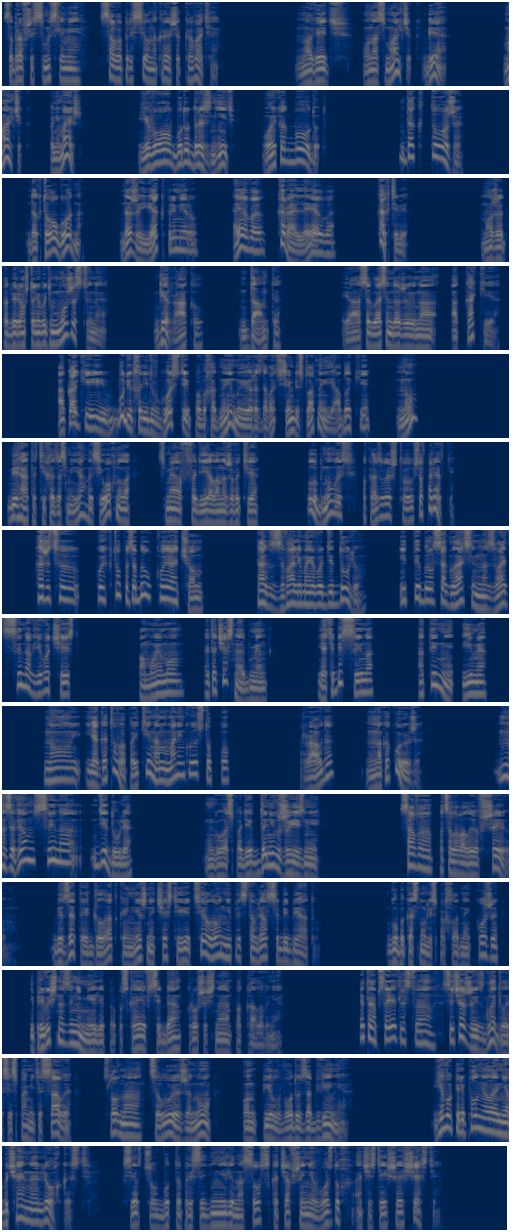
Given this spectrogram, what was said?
Собравшись с мыслями, Сава присел на краешек кровати. — Но ведь у нас мальчик, Беа. Мальчик, понимаешь? Его будут дразнить. Ой, как будут. — Да кто же? — Да кто угодно. Даже я, к примеру. Эва, королева. Как тебе? Может, подберем что-нибудь мужественное? Геракл, Данте. Я согласен даже на Акакия. Акакий будет ходить в гости по выходным и раздавать всем бесплатные яблоки. Ну? Беата тихо засмеялась и охнула, смяв одеяло на животе. Улыбнулась, показывая, что все в порядке. — Кажется, кое-кто позабыл кое о чем. Так звали моего дедулю, и ты был согласен назвать сына в его честь. По-моему, это честный обмен. Я тебе сына, а ты мне имя. Но я готова пойти на маленькую уступку. — Правда? На какую же? — Назовем сына Дедуля. — Господи, да не в жизни! Сава поцеловал ее в шею. Без этой гладкой, нежной части ее тела он не представлял себе Биату. Губы коснулись прохладной кожи и привычно занемели, пропуская в себя крошечное покалывание. Это обстоятельство сейчас же изгладилось из памяти Савы, словно, целуя жену, он пил воду забвения. Его переполнила необычайная легкость. К сердцу будто присоединили насос, качавший не воздух, а чистейшее счастье. —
